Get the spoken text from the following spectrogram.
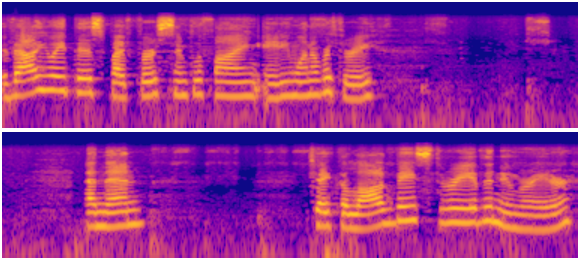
evaluate this by first simplifying 81 over 3, and then take the log base 3 of the numerator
